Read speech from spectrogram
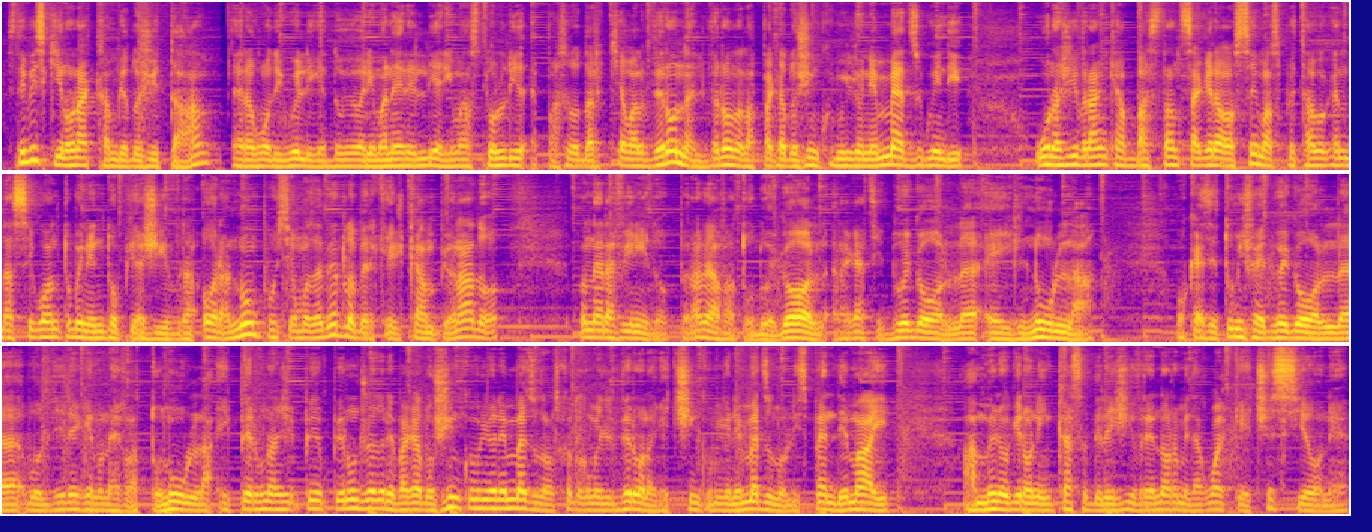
Stepinski non ha cambiato città, era uno di quelli che doveva rimanere lì, è rimasto lì, è passato dal Chiava al Verona, il Verona l'ha pagato 5 milioni e mezzo, quindi una cifra anche abbastanza grossa, io mi aspettavo che andasse quantomeno in doppia cifra. Ora non possiamo saperlo perché il campionato non era finito, però aveva fatto due gol, ragazzi, due gol è il nulla ok, se tu mi fai due gol vuol dire che non hai fatto nulla e per, una, per, per un giocatore pagato 5 milioni e mezzo da una squadra come il Verona che 5 milioni e mezzo non li spende mai a meno che non incassa delle cifre enormi da qualche eccessione,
